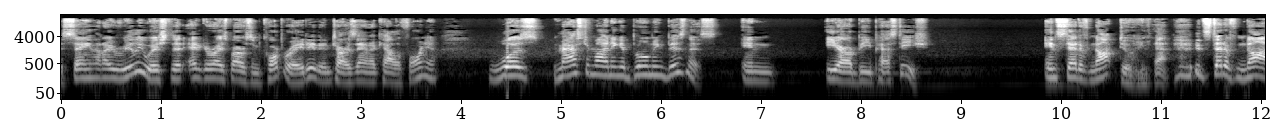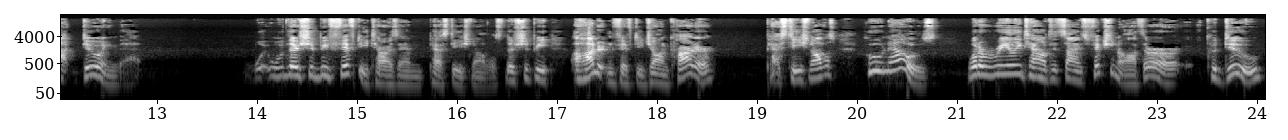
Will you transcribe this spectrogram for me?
saying that I really wish that Edgar Rice Burroughs Incorporated in Tarzana, California was masterminding a booming business in ERB pastiche. Instead of not doing that, instead of not doing that, there should be 50 Tarzan pastiche novels. There should be 150 John Carter pastiche novels. Who knows what a really talented science fiction author could do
